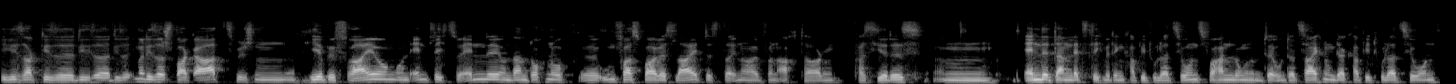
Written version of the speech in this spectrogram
wie gesagt, diese, dieser, dieser, immer dieser Spagat zwischen hier Befreiung und endlich zu Ende und dann doch noch äh, unfassbares Leid, das da innerhalb von acht Tagen passiert ist, ähm, endet dann letztlich mit den Kapitulationsverhandlungen und der Unterzeichnung der Kapitulation.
